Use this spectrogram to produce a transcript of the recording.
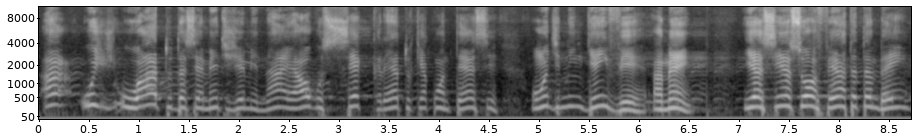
a, o, o ato da semente geminar é algo secreto que acontece onde ninguém vê. Amém? E assim é a sua oferta também.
